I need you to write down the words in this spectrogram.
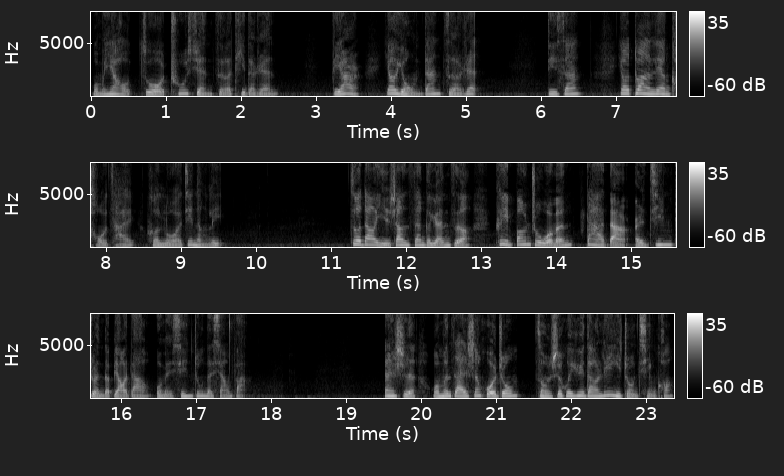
我们要做出选择题的人；第二，要勇担责任；第三，要锻炼口才和逻辑能力。做到以上三个原则，可以帮助我们大胆而精准的表达我们心中的想法。但是我们在生活中总是会遇到另一种情况，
